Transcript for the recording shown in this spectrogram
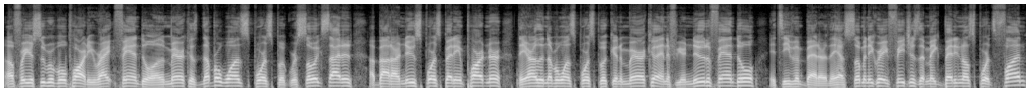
uh, for your Super Bowl party, right? FanDuel, America's number one sports book. We're so excited about our new sports betting partner. They are the number one sports book in America. And if you're new to FanDuel, it's even better. They have so many great features that make betting on sports fun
